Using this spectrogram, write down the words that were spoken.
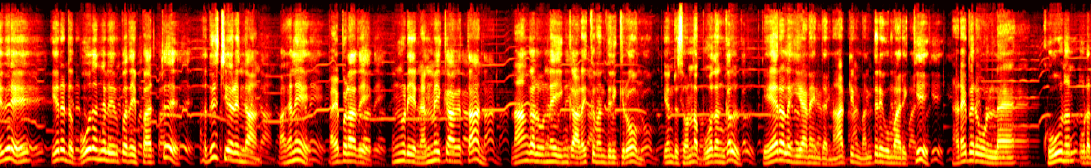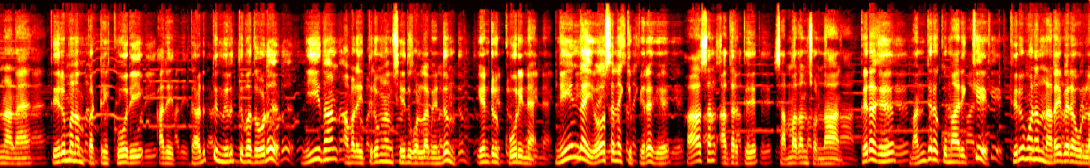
எதிரே இரண்டு பூதங்கள் இருப்பதை பார்த்து அதிர்ச்சி அடைந்தான். மகனே பயப்படாதே. உன்னுடைய நன்மைக்காகத்தான் நாங்கள் உன்னை இங்கு அழைத்து வந்திருக்கிறோம் என்று சொன்ன பூதங்கள் பேரழகியான இந்த நாட்டின் மந்திரகுமாரிக்கு நடைபெறவுள்ள கூனன் உடனான திருமணம் பற்றி கூறி அதை தடுத்து நிறுத்துவதோடு நீதான் அவளை திருமணம் செய்து கொள்ள வேண்டும் என்று கூறின. நீண்ட யோசனைக்கு பிறகு ஹாசன் அதற்கு சம்மதம் சொன்னான். பிறகு மந்திரகுமாரிக்கு திருமணம் நடைபெற உள்ள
